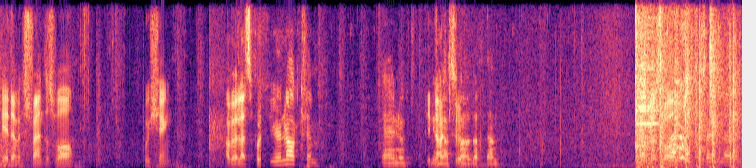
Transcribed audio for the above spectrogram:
Hit him, his friend as well. Pushing. I mean, let's put You knocked him. Yeah, no. You You knocked knocked two. both of them. him as One well. of the same name.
